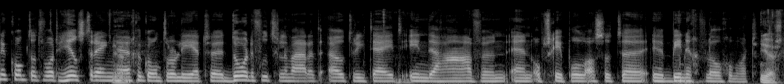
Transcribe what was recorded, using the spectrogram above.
binnenkomt, dat wordt heel streng Ja. eh, gecontroleerd... eh, door de Voedsel- en Warenautoriteit in de haven en op Schiphol... als het eh, binnengevlogen wordt. Juist.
